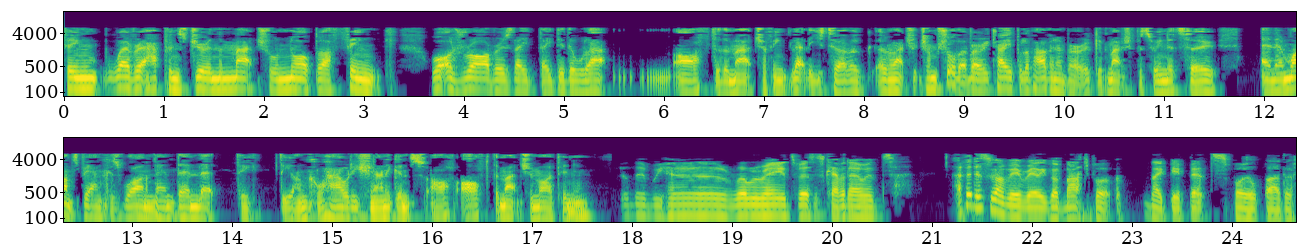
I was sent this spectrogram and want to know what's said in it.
thing, whether it happens during the match or not. But I think what I'd rather is they they did all that after the match. I think let these two have a, a match, which I'm sure they're very capable of having a very good match between the two. And then once Bianca's won, then then let the the Uncle Howdy shenanigans off after the match, in my opinion. And then we have Roman Reigns versus Kevin Owens. I think this is going to be a really good match, but might be a bit spoiled by the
